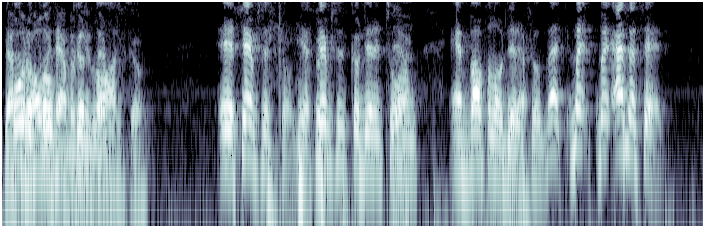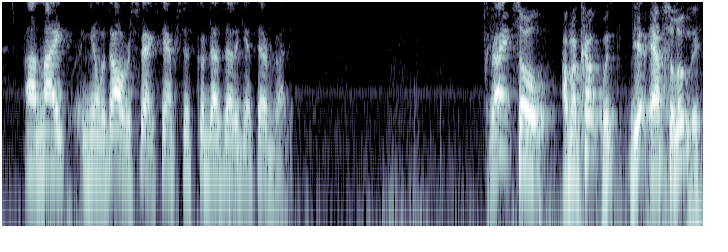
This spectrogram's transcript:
That's what always happens against San. Francisco. Yeah, San Francisco. Yeah, San Francisco did it to Yeah. him, and Buffalo did Yeah. it to him. But but but as I said, uh, Mike, you know, with all respect, San Francisco does that against everybody, right? So I'm gonna with yeah, absolutely.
